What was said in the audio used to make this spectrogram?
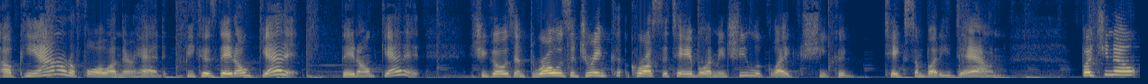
a piano to fall on their head because they don't get it. They don't get it. She goes and throws a drink across the table. I mean, she looked like she could take somebody down. But you know,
